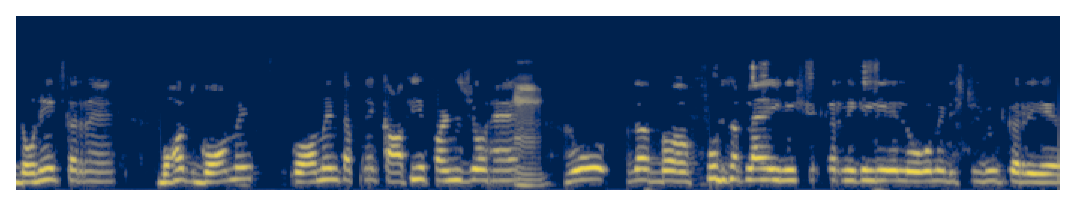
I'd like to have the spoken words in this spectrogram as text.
डोनेट कर रहे हैं बहुत गवर्नमेंट गवर्नमेंट अपने काफ़ी फंड्स जो हैं वो मतलब फ़ूड सप्लाई इनिशिएट करने के लिए लोगों में डिस्ट्रीब्यूट कर रही है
